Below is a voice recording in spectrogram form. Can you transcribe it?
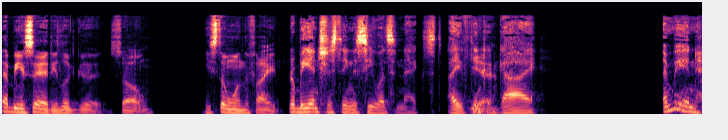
That being said, he looked good, so he still won the fight. it'll be interesting to see what's next. I think a guy, I mean,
